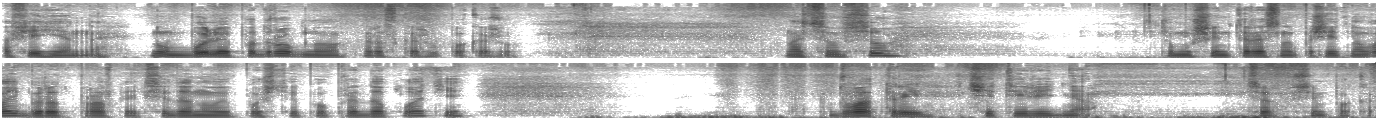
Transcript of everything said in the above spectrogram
офігенне. Ну, более подробно розкажу, покажу. На цьому все. Тому що інтересно, пишіть на Viber, відправка, як завжди, новою поштою по предоплаті. 2-3-4 дня. Все, всім пока.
